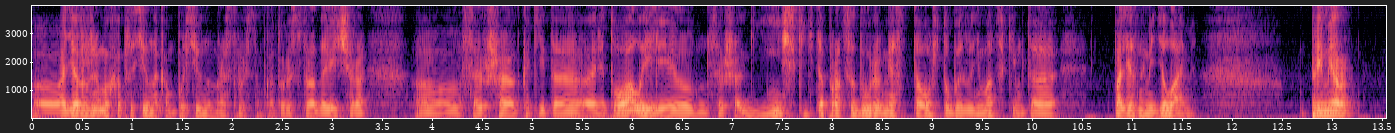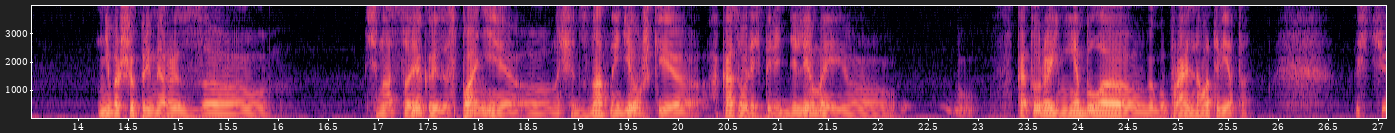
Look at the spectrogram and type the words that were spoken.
э, одержимых обсессивно-компульсивным расстройством, которые с утра до вечера э, совершают какие-то ритуалы или э, совершают гигиенические какие-то процедуры вместо того, чтобы заниматься какими-то полезными делами. Пример, небольшой пример из э, 17 века, из Испании, э, значит, знатные девушки оказывались перед дилеммой, э, в которой не было как бы, правильного ответа. То есть э,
